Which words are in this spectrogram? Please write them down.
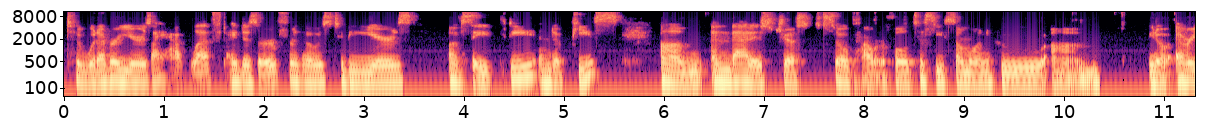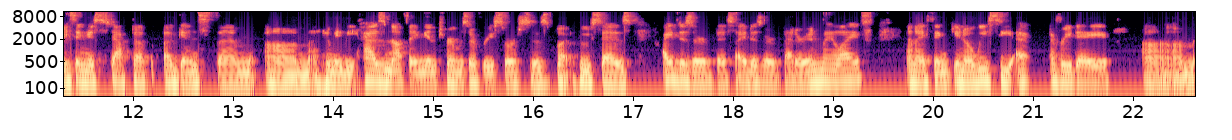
to whatever years i have left i deserve for those to be years of safety and of peace um, and that is just so powerful to see someone who, um, you know, everything is stacked up against them um, and who maybe has nothing in terms of resources, but who says, I deserve this, I deserve better in my life. And I think, you know, we see every day um,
